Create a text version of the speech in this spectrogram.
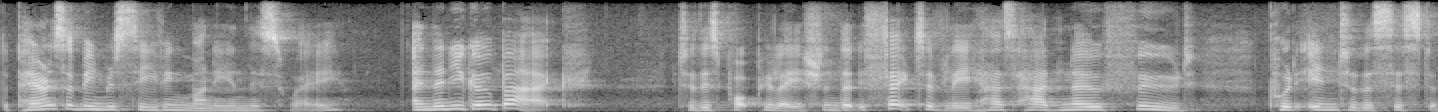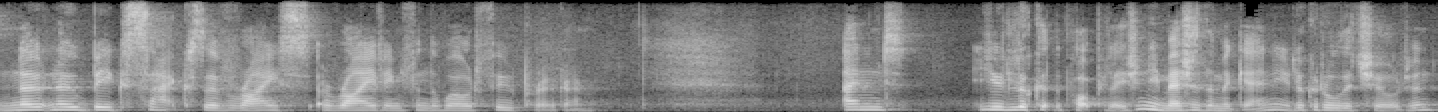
the parents have been receiving money in this way, and then you go back to this population that effectively has had no food put into the system, no, no big sacks of rice arriving from the World Food Programme. And you look at the population, you measure them again, you look at all the children,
